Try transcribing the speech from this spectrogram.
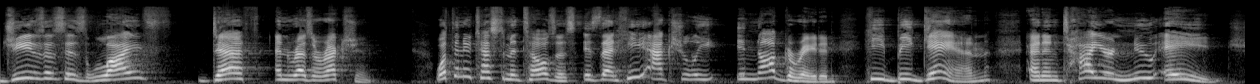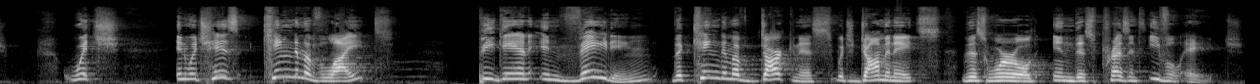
Jesus' life, death, and resurrection, what the New Testament tells us is that he actually inaugurated, he began an entire new age, which, in which his kingdom of light began invading the kingdom of darkness which dominates this world in this present evil age.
